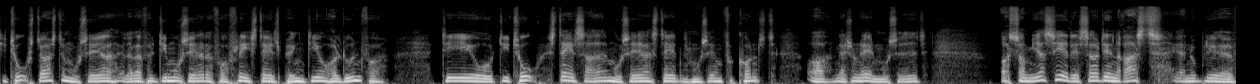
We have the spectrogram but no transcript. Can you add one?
De to største museer, eller i hvert fald de museer, der får flest statspenge, de er jo holdt udenfor. Det er jo de to statsejede museer, Statens Museum for Kunst og Nationalmuseet. Og som jeg ser det, så er det en rest, ja nu bliver jeg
